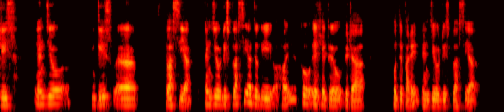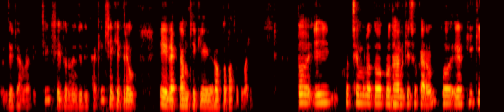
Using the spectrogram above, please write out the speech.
ডিস এনজিও ডিস প্লাসিয়া। এনজিও ডিসপ্লাসিয়া যদি হয়, তো এক্ষেত্রেও এটা হতে পারে। এনজিও ডিসপ্লাসিয়া যেটা আমরা দেখছি, সেই ধরনের যদি থাকে, সেক্ষেত্রেও এই রেকটাম থেকে রক্তপাত হতে পারে। তো এই হচ্ছে মূলত প্রধান কিছু কারণ। তো এর কি কি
